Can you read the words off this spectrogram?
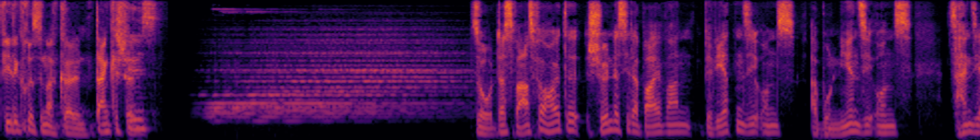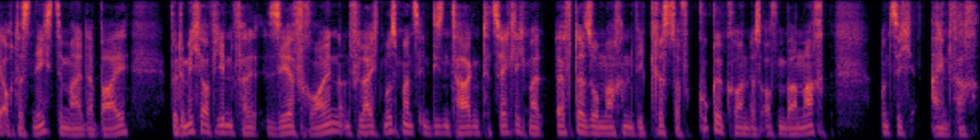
Viele Grüße nach Köln. Dankeschön. Tschüss. So, das war's für heute. Schön, dass Sie dabei waren. Bewerten Sie uns, abonnieren Sie uns, seien Sie auch das nächste Mal dabei. Würde mich auf jeden Fall sehr freuen und vielleicht muss man es in diesen Tagen tatsächlich mal öfter so machen, wie Christoph Kuckelkorn das offenbar macht und sich einfach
